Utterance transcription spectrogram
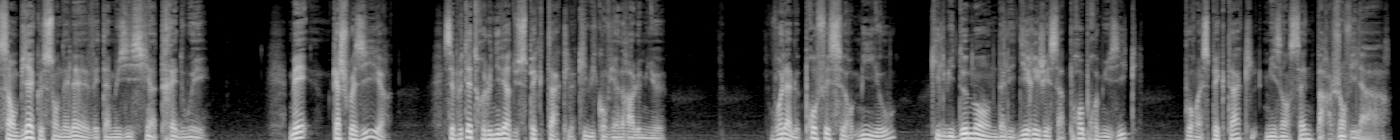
sent bien que son élève est un musicien très doué. Mais, qu'à choisir, c'est peut-être l'univers du spectacle qui lui conviendra le mieux voilà le professeur Millot qui lui demande d'aller diriger sa propre musique pour un spectacle mis en scène par Jean Villard.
